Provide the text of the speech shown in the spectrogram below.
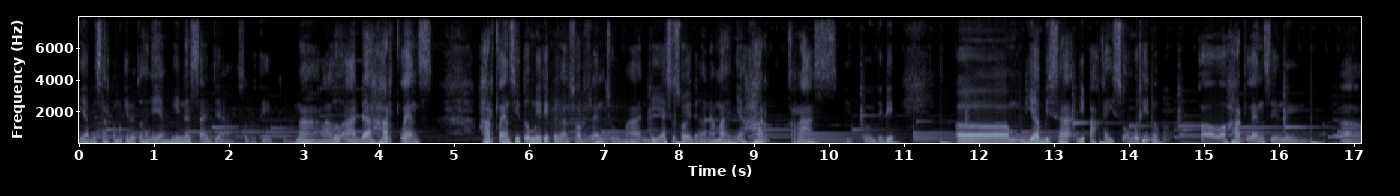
ya besar kemungkinan itu hanya yang minus saja seperti itu. Nah, lalu ada hard lens. Hard lens itu mirip dengan soft lens, cuma dia sesuai dengan namanya hard keras gitu. Jadi um, dia bisa dipakai seumur hidup. Kalau hard lens ini Uh,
